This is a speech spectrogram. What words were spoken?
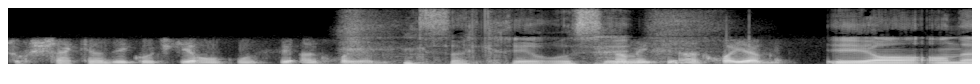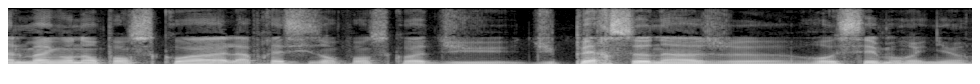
sur chacun des coachs qu'il rencontre. C'est incroyable. Sacré Rosset. Non mais c'est incroyable. Et en, en Allemagne, on en pense quoi? La presse, ils en pensent quoi du, du personnage euh, José Mourinho?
